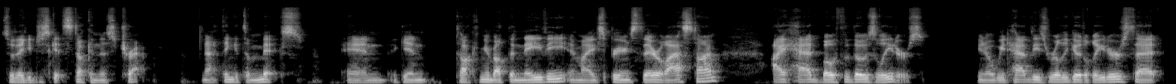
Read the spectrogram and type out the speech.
So they could just get stuck in this trap. And I think it's a mix. And again, talking about the Navy and my experience there last time, I had both of those leaders. You know, we'd have these really good leaders that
